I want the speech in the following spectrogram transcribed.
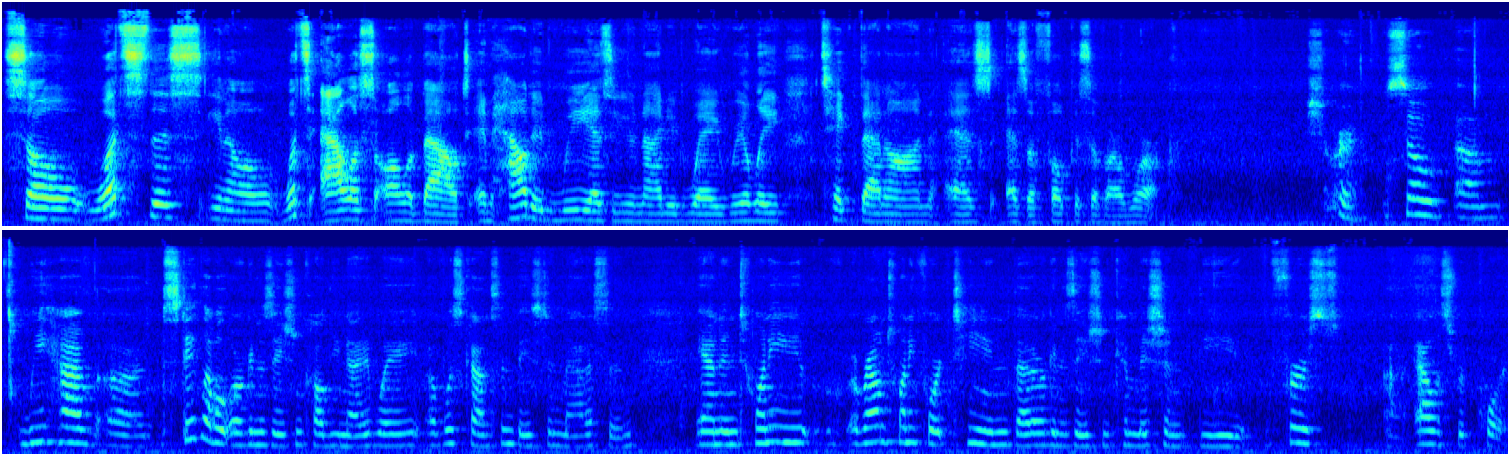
So what's this, you know, what's Alice all about, and how did we as a United Way really take that on as, as a focus of our work? Sure. So um, we have a state level organization called United Way of Wisconsin, based in Madison, and in 20 around 2014, that organization commissioned the first Alice report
